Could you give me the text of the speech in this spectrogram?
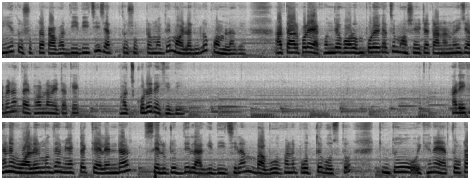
নিয়ে তোষকটা কাভার দিয়ে দিয়েছি যাতে তোষকটার মধ্যে ময়লা ধুলো কম লাগে। আর তারপরে এখন যা গরম পড়ে গেছে, মশারিটা টানানোই যাবে না, তাই ভাবলাম এটাকে ভাজ করে রেখে দিই। আর এখানে ওয়ালের মধ্যে আমি একটা ক্যালেন্ডার সেলুটেপ দিয়ে লাগিয়ে দিয়েছিলাম। বাবু ওখানে পড়তে বসতো, কিন্তু ওইখানে এতটা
